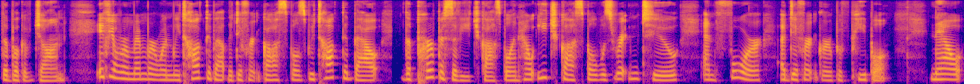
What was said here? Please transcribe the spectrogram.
the book of John. If you'll remember when we talked about the different gospels, we talked about the purpose of each gospel and how each gospel was written to and for a different group of people. Now,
